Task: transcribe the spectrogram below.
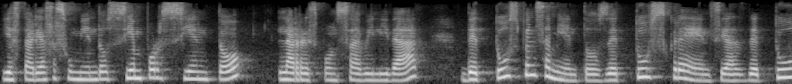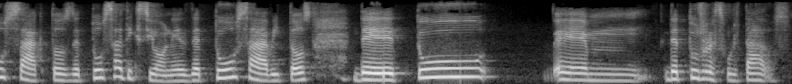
y estarías asumiendo 100% la responsabilidad de tus pensamientos, de tus creencias, de tus actos, de tus adicciones, de tus hábitos, de, em, de tus resultados.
